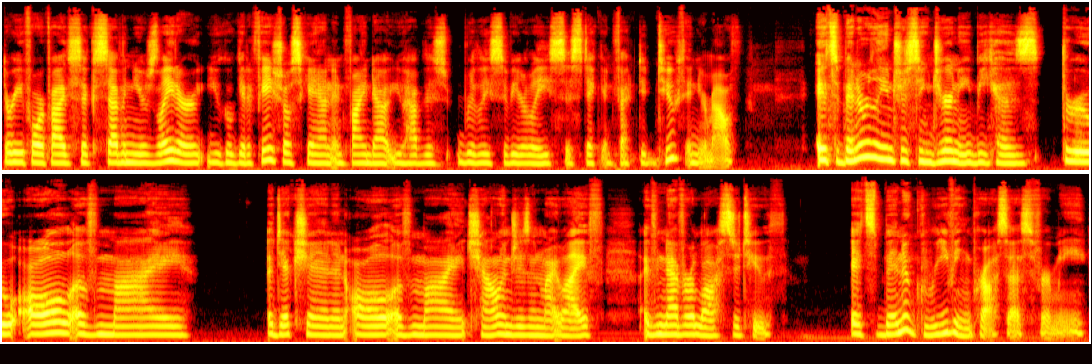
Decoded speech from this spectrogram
three, four, five, six, seven years later, you go get a facial scan and find out you have this really severely cystic infected tooth in your mouth. It's been a really interesting journey because through all of my addiction and all of my challenges in my life, I've never lost a tooth it's been a grieving process for me.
